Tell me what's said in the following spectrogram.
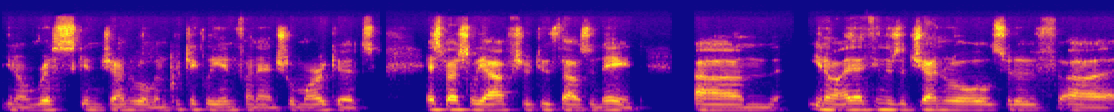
you know risk in general and particularly in financial markets especially after 2008 um, you know, I, I, think there's a general sort of uh,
